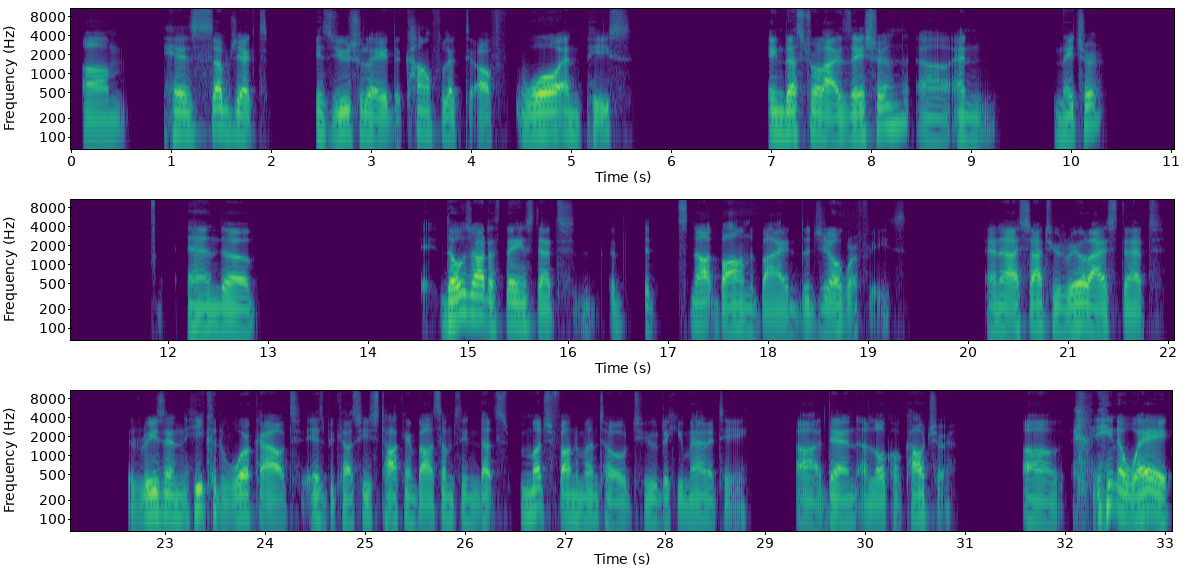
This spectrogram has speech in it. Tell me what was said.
Um, his subject is usually the conflict of war and peace, industrialization uh, and nature. And uh, those are the things that it's not bound by the geographies. And I start to realize that the reason he could work out is because he's talking about something that's much fundamental to the humanity uh, than a local culture uh, in a way,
